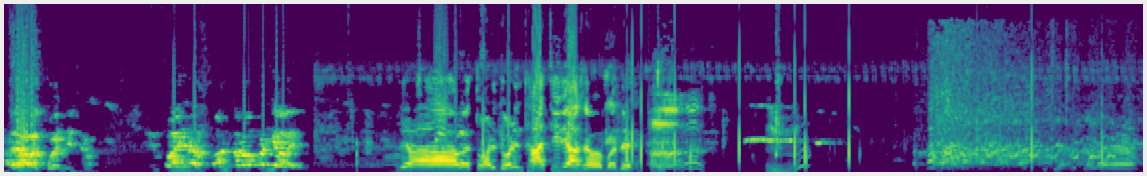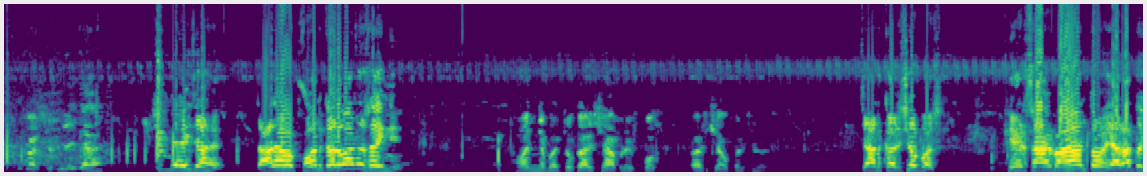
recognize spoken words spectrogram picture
અરે હવે કોઈ નહીં થાય કોઈ ફોન કરવો પડશે હવે. હવે થોડી થોડી થાચી રહ્યા છે હવે બધે. શું જાહે? તારે હવે ફોન કરવાનો છે નહીં ફોન ને બધું કરશે આપણે કરશે છે ચાલ કરશો બસ. ફેર સાહેબ આયા ને તો યાર તો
